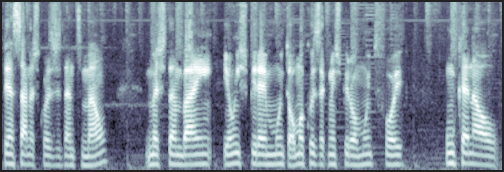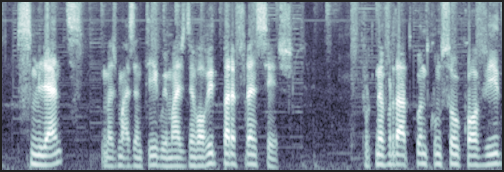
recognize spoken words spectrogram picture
pensar nas coisas de antemão, mas também eu inspirei muito, ou uma coisa que me inspirou muito foi um canal semelhante, mas mais antigo e mais desenvolvido, para francês. Porque na verdade, quando começou o Covid,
